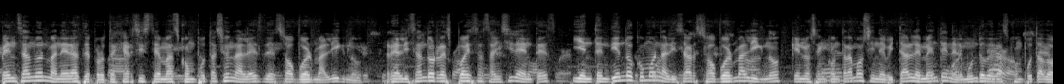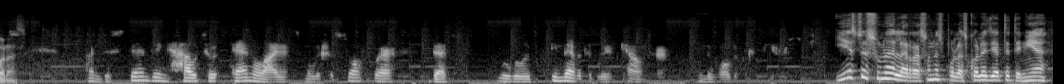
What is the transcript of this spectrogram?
pensando en maneras de proteger sistemas computacionales de software maligno, realizando respuestas a incidentes y entendiendo cómo analizar software maligno que nos encontramos inevitablemente en el mundo de las computadoras. Understanding how to analyze malicious software that we will inevitably encounter in the world of computers. Y esto es una de las razones por las cuales ya te tenía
